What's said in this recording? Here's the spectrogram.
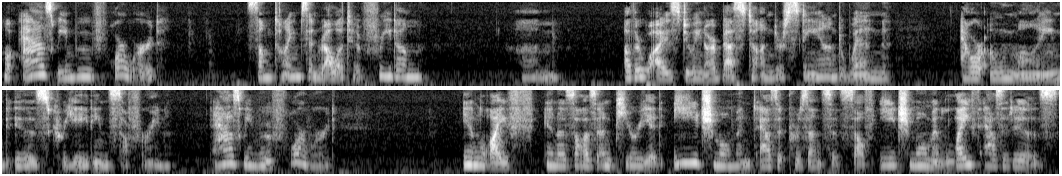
Well, as we move forward, sometimes in relative freedom, um, otherwise doing our best to understand when our own mind is creating suffering. As we move forward in life, in a Zazen period, each moment as it presents itself, each moment, life as it is,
